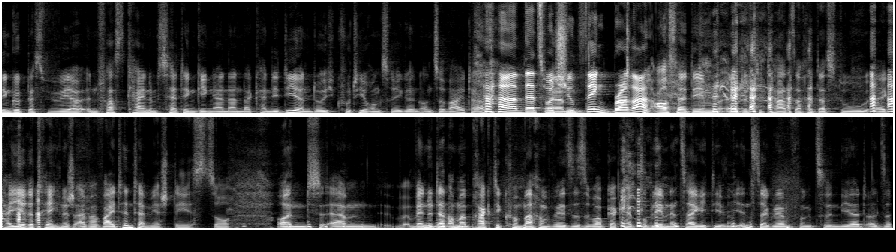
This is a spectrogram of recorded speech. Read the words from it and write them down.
den Glück, dass wir in fast keinem Setting gegeneinander kandidieren, durch Quotierungsregeln und so weiter. That's what ähm, you think, brother. Und außerdem äh, durch die Tatsache, dass du äh, karrieretechnisch einfach weit hinter mir stehst. So. Und ähm, wenn du dann auch mal ein Praktikum machen willst, ist überhaupt gar kein Problem. Dann zeige ich dir, wie Instagram funktioniert und so.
